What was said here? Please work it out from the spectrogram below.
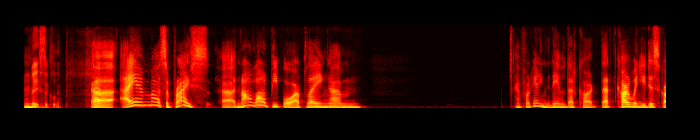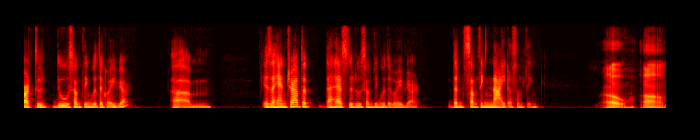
Mhm. basically. Uh, I am uh, surprised. Uh, not a lot of people are playing. Um, I'm forgetting the name of that card. That card when you discard to do something with the graveyard, um, is a hand trap that that has to do something with the graveyard. Then something knight or something. Oh, um,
